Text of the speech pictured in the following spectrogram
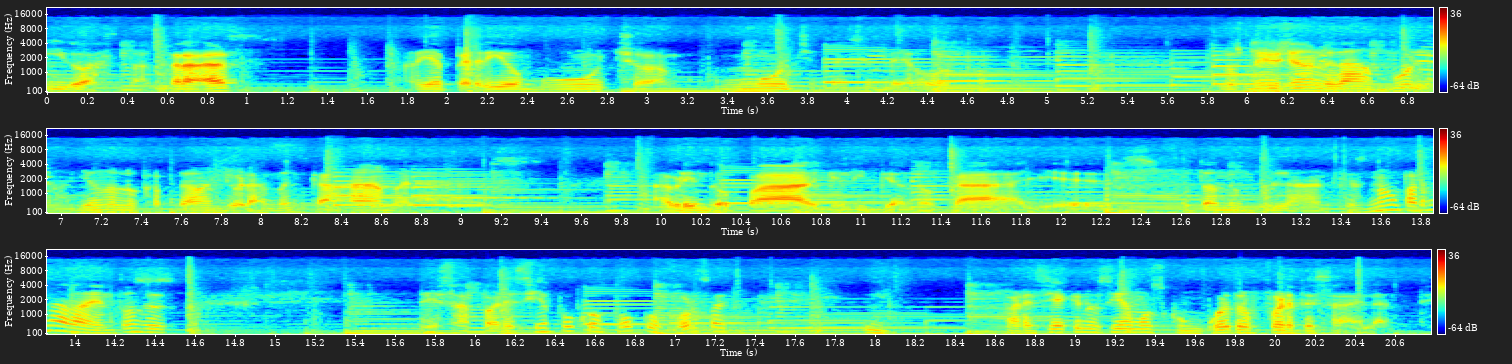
ido hasta atrás había perdido mucho, mucha intención de voto. los medios ya no le daban bola, ya no lo captaban llorando en cámaras, abriendo parques, limpiando calles, flotando ambulantes, no, para nada. Entonces desaparecía poco a poco Forza y parecía que nos íbamos con cuatro fuertes adelante.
